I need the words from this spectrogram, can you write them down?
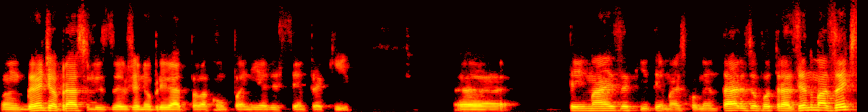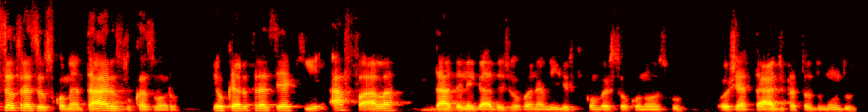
Um grande abraço, Luiz Eugênio, obrigado pela companhia de sempre aqui. Uh, tem mais aqui, tem mais comentários, eu vou trazendo, mas antes de eu trazer os comentários, Lucas Moro, eu quero trazer aqui a fala da delegada Giovana Miller, que conversou conosco hoje à tarde, para todo mundo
